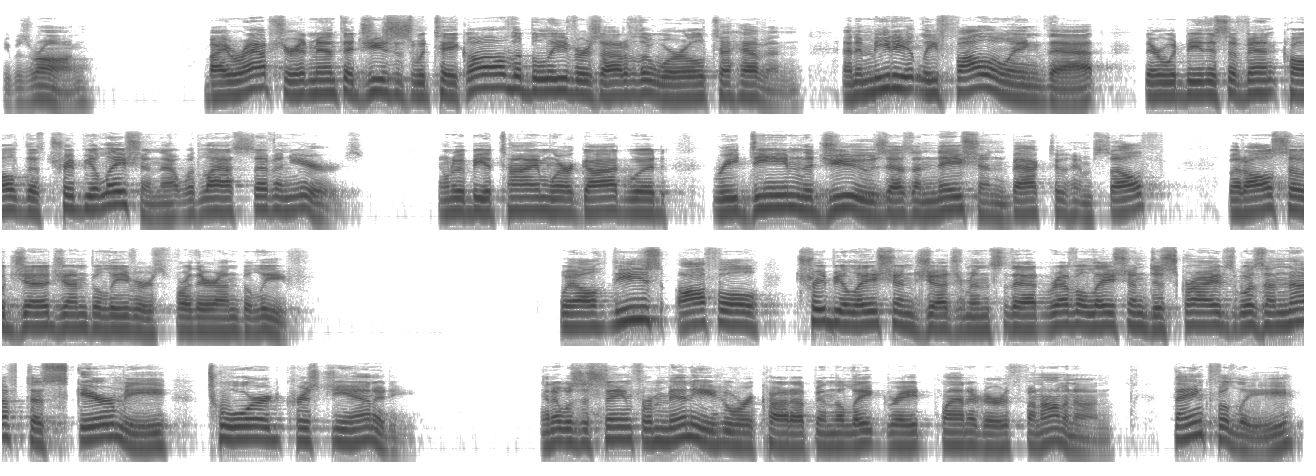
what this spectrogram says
He was wrong. By rapture, it meant that Jesus would take all the believers out of the world to heaven. And immediately following that, there would be this event called the tribulation that would last seven years. And it would be a time where God would redeem the Jews as a nation back to himself but also judge unbelievers for their unbelief. Well, these awful tribulation judgments that Revelation describes was enough to scare me toward Christianity. And it was the same for many who were caught up in the late great planet Earth phenomenon. Thankfully,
